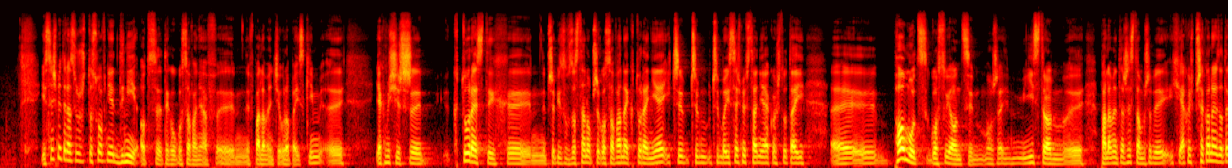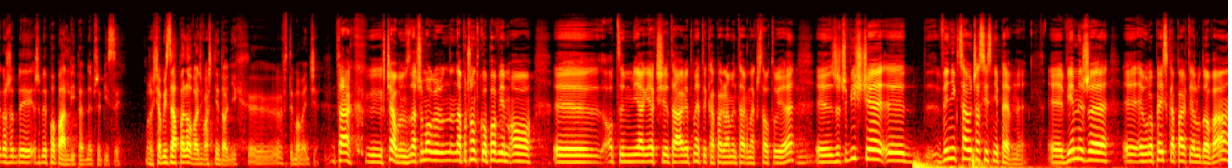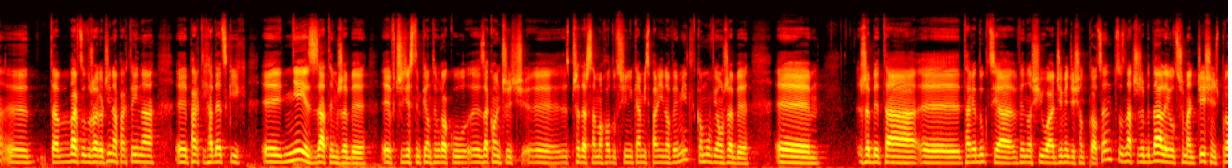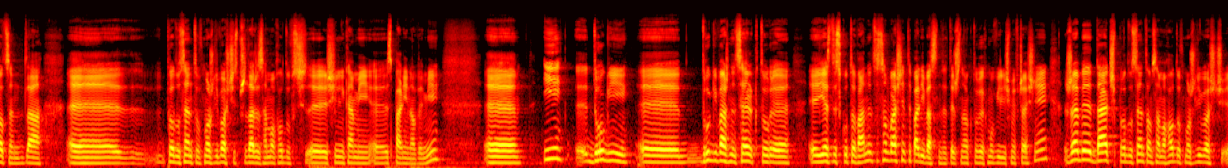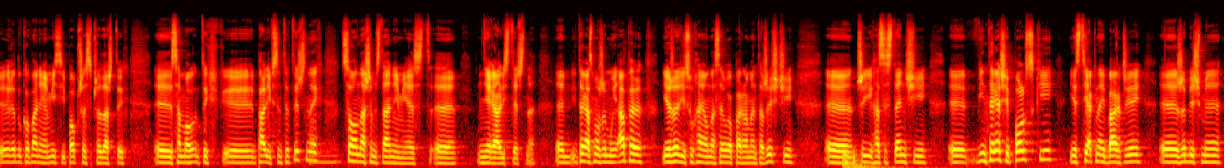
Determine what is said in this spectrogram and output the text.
Jesteśmy teraz już dosłownie dni od tego głosowania w, w Parlamencie Europejskim. Jak myślisz, które z tych przepisów zostaną przegłosowane, które nie i czy, czy, czy jesteśmy w stanie jakoś tutaj pomóc głosującym, może ministrom, parlamentarzystom, żeby ich jakoś przekonać do tego, żeby, żeby poparli pewne przepisy? Może chciałbyś zaapelować właśnie do nich y, w tym momencie. Tak, y, chciałbym. Znaczy, na początku opowiem o, y, o tym, jak, jak się ta arytmetyka parlamentarna kształtuje. Rzeczywiście wynik cały czas jest niepewny. Wiemy, że Europejska Partia Ludowa, ta bardzo duża rodzina partyjna partii chadeckich, nie jest za tym, żeby w 1935 roku zakończyć sprzedaż samochodów z silnikami spalinowymi, tylko mówią, żeby żeby ta, y, ta redukcja wynosiła 90%, to znaczy, żeby dalej utrzymać 10% dla y, producentów możliwości sprzedaży samochodów z y, silnikami spalinowymi. I drugi, drugi ważny cel, który jest dyskutowany, to są właśnie te paliwa syntetyczne, o których mówiliśmy wcześniej, żeby dać producentom samochodów możliwość y, redukowania emisji poprzez sprzedaż tych, y, tych y, paliw syntetycznych, co naszym zdaniem jest nierealistyczne. I teraz może mój apel, jeżeli słuchają nas europarlamentarzyści czy ich asystenci, w interesie Polski jest jak najbardziej, żebyśmy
